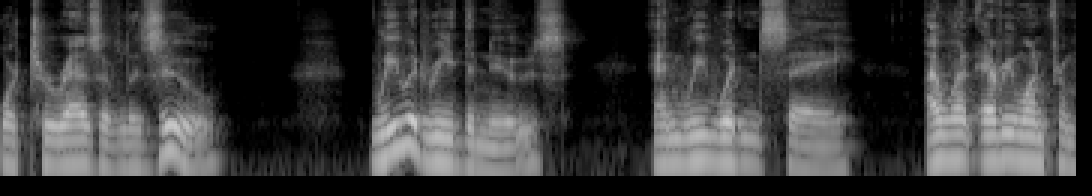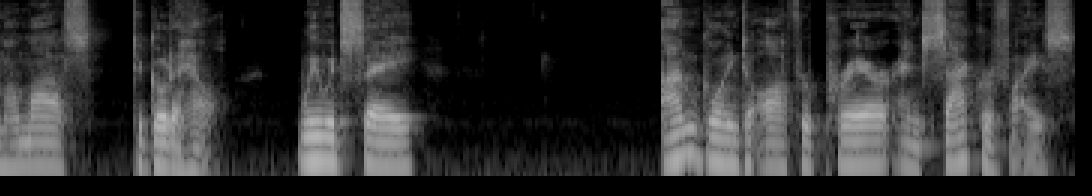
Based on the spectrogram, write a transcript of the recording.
or Therese of Lisieux, we would read the news and we wouldn't say, I want everyone from Hamas to go to hell. We would say, I'm going to offer prayer and sacrifice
